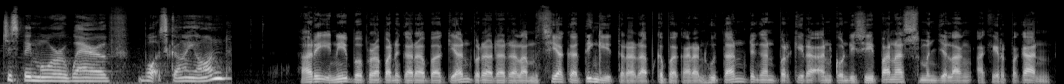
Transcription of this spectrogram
just be more aware of what's going on. Hari ini beberapa negara bagian berada dalam siaga tinggi terhadap kebakaran hutan dengan perkiraan kondisi panas menjelang akhir pekan.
